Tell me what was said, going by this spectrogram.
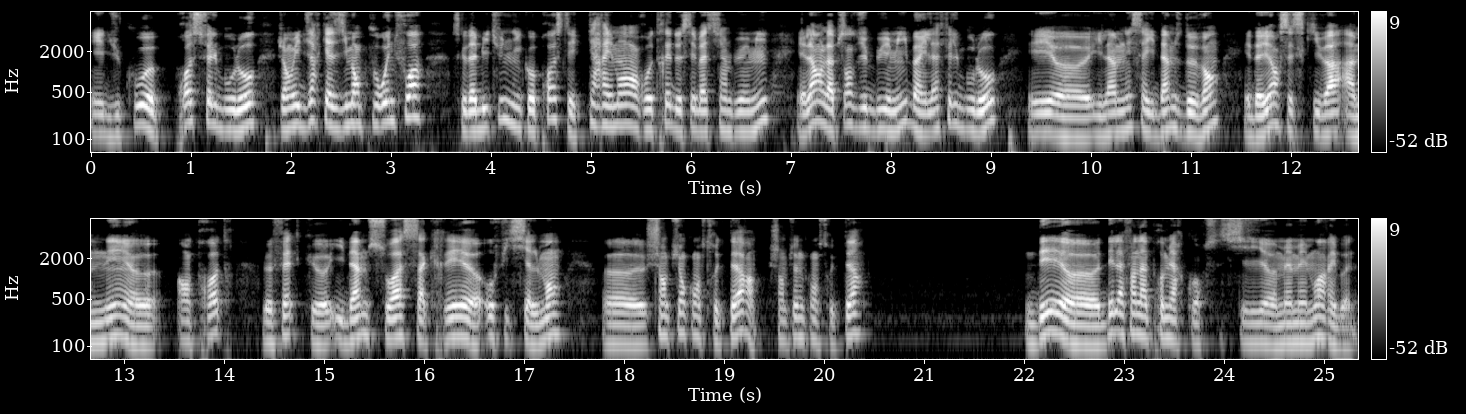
et du coup, Prost fait le boulot. J'ai envie de dire quasiment pour une fois. Parce que d'habitude, Nico Prost est carrément en retrait de Sébastien Buemi. Et là, en l'absence du Buemi, ben, il a fait le boulot. Et il a amené sa Idams devant. Et d'ailleurs, c'est ce qui va amener, entre autres, le fait que Idams soit sacré officiellement champion constructeur, championne constructeur dès, euh, dès la fin de la première course, si euh, ma mémoire est bonne.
